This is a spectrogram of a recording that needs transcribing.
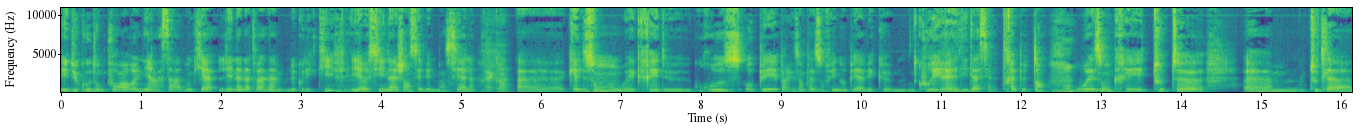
Et du coup, donc pour en revenir à ça, donc il y a les Nanas de Paname, le collectif, Mhm. et il y a aussi une agence événementielle D'accord. euh, qu'elles ont où elles créent de grosses OP. Par exemple, elles ont fait une OP avec euh, Courir et Adidas il y a très peu de temps, Mhm. où elles ont créé toute euh, toute la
